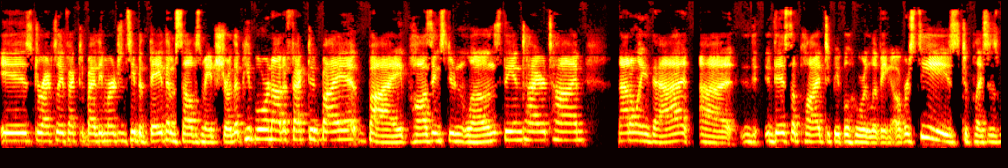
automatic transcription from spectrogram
is directly affected by the emergency, but they themselves made sure that people were not affected by it by pausing student loans the entire time. Not only that, uh, th- this applied to people who were living overseas, to places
